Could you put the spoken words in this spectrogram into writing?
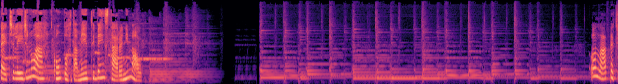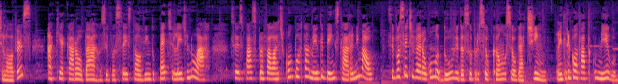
Pet Lady no ar, comportamento e bem-estar animal. Olá, pet lovers! Aqui é Carol Barros e você está ouvindo Pet Lady no ar, seu espaço para falar de comportamento e bem-estar animal. Se você tiver alguma dúvida sobre o seu cão ou seu gatinho, entre em contato comigo.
